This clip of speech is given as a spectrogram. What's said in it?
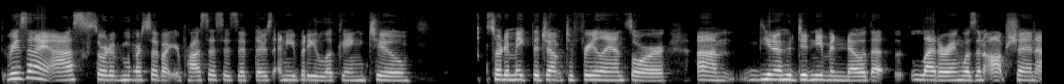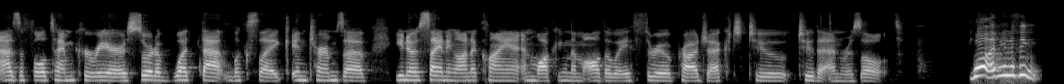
The reason I ask sort of more so about your process is if there's anybody looking to sort of make the jump to freelance or um, you know who didn't even know that lettering was an option as a full-time career sort of what that looks like in terms of you know signing on a client and walking them all the way through a project to to the end result? Well i mean i think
